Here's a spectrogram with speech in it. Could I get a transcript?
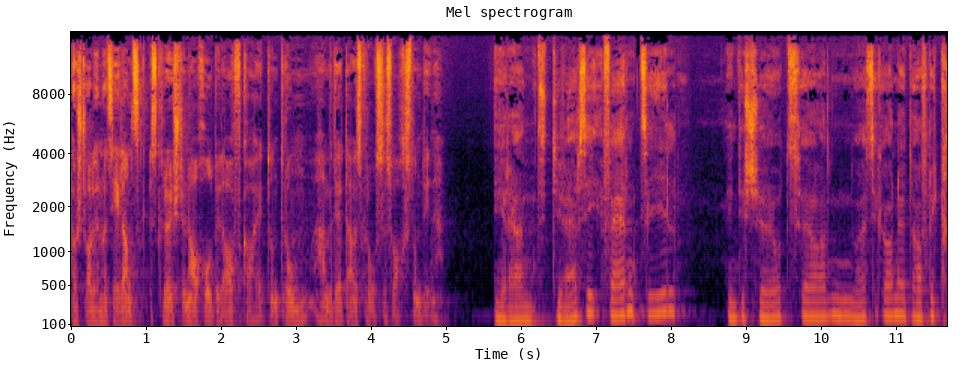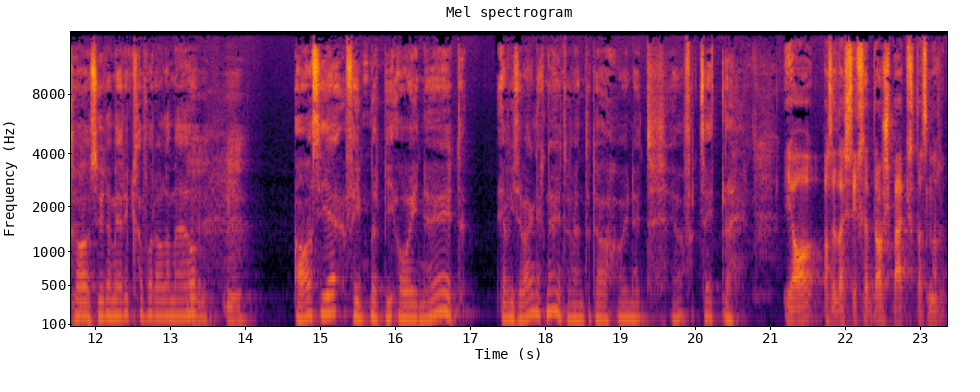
Australien und Neuseeland das grösste Nachholbedarf hatte und darum haben wir dort auch ein grosses Wachstum drin. Ihr habt diverse Fernziele, Indischer Ozean, weiß ich gar nicht, Afrika, mhm. Südamerika vor allem auch. Mhm. Mhm. Asien findet man bei euch nicht. Ja, wieso eigentlich nicht, wenn ihr da euch nicht ja, verzetteln? Ja, also das ist sicher der Aspekt, dass wir,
